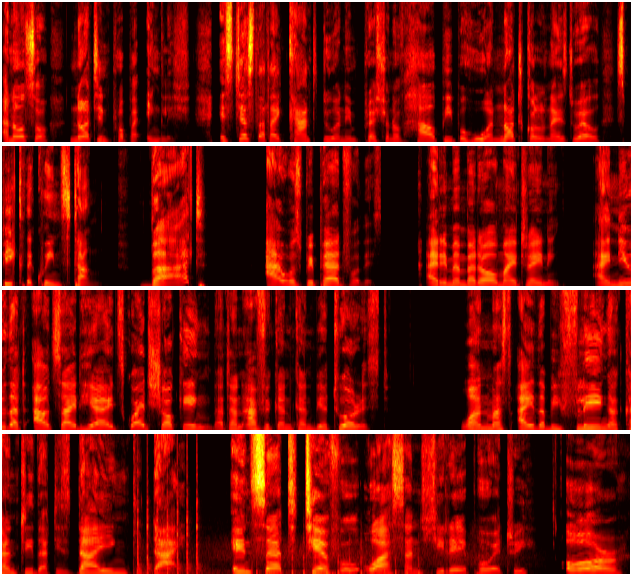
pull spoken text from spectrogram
and also not in proper English. It's just that I can't do an impression of how people who are not colonized well speak the Queen's tongue. But I was prepared for this. I remembered all my training. I knew that outside here it's quite shocking that an African can be a tourist. One must either be fleeing a country that is dying to die. Insert tearful Warsan Shire poetry, or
